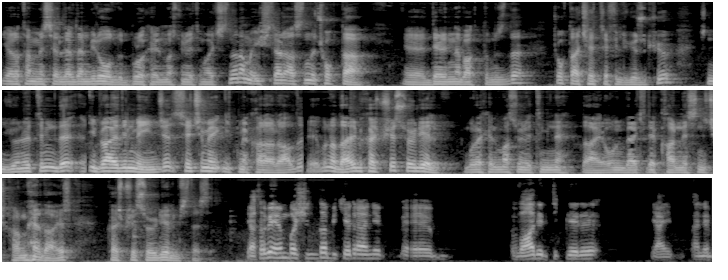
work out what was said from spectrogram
yaratan meselelerden biri oldu Burak Elmas yönetimi açısından ama işler aslında çok daha e, derinine baktığımızda çok daha çetrefilli gözüküyor. Şimdi yönetim de ibra edilmeyince seçime gitme kararı aldı. E, buna dair birkaç bir şey söyleyelim. Burak Elmas yönetimine dair, onun belki de karnesini çıkarmaya dair birkaç bir şey söyleyelim istersen. Ya tabii en başında bir kere hani e, vaat ettikleri yani hani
